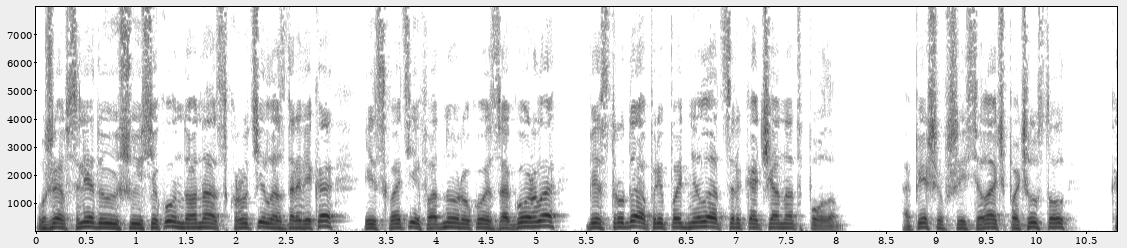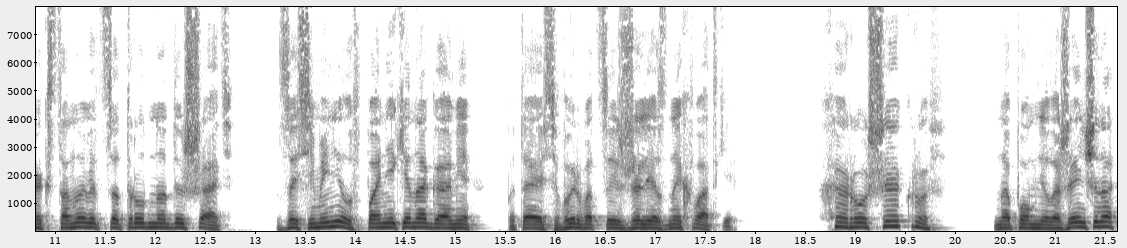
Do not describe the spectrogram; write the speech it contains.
Уже в следующую секунду она скрутила здоровяка и, схватив одной рукой за горло, без труда приподняла циркача над полом. Опешивший силач почувствовал, как становится трудно дышать. Засеменил в панике ногами, пытаясь вырваться из железной хватки. «Хорошая кровь», — напомнила женщина,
